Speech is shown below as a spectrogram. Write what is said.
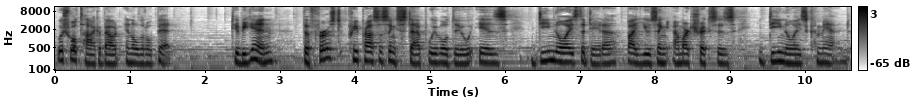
which we'll talk about in a little bit. To begin, the first pre-processing step we will do is denoise the data by using MRTrix's denoise command.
